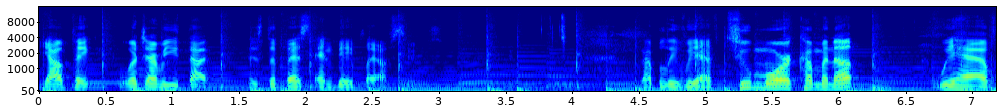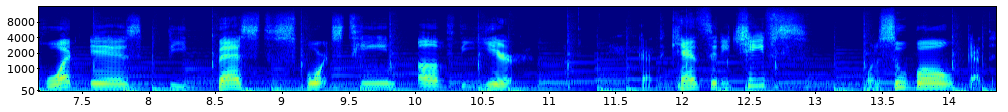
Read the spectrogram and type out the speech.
y'all pick whichever you thought is the best NBA playoff series. And I believe we have two more coming up. We have what is the best sports team of the year? Got the Kansas City Chiefs, won the Super Bowl. Got the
